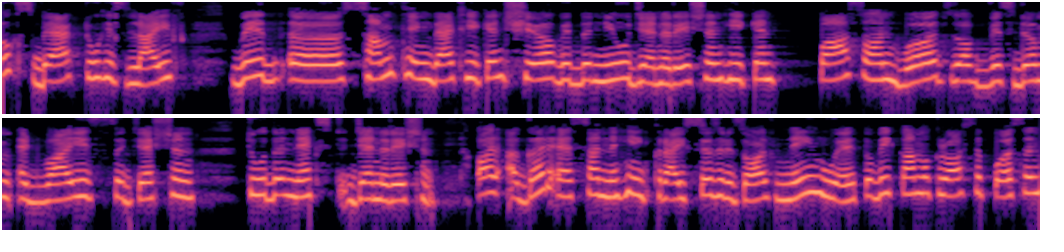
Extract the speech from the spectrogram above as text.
looks back to his life with uh, something that he can share with the new generation. He can pass on word of wisdom advise suggestion to the next generation اور اگر ایسا نہیں کرائس ریزالو نہیں ہوئے تو we come across the person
